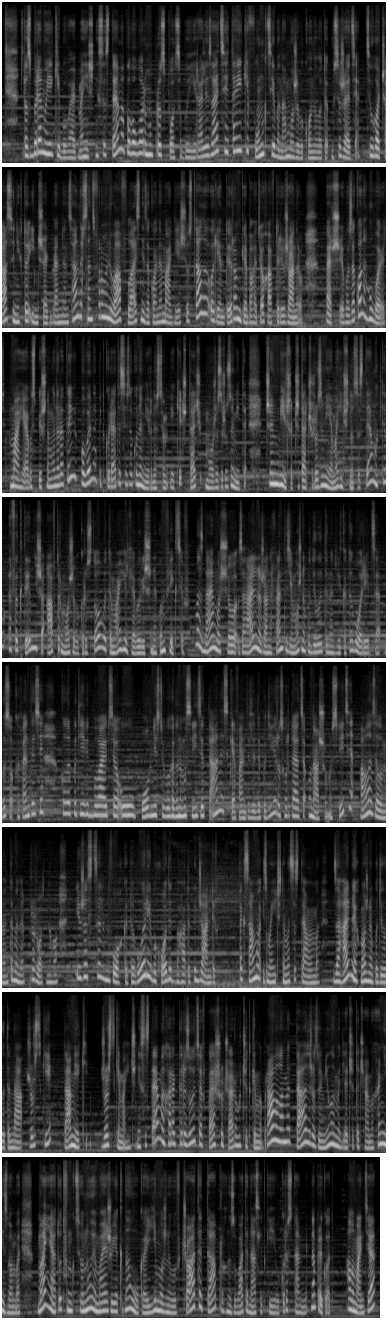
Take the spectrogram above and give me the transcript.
Розберемо, які бувають магічні системи, поговоримо про способи її реалізації та які функції вона може виконувати у сюжеті. Свого часу ніхто інший, як Брендон Сандерсен, сформулював власні закони магії, що стали орієнтиром для багатьох авторів жанру. Перші його закони говорять, магія в успішному наративі повинна підкорятися закономірностям, які читач може зрозуміти. Чим більше читач розуміє магічну систему, тим ефективніше автор може використовувати магію для вирішення конфліктів. Ми знаємо, що загально жанр фентезі можна поділити на дві категорії: це високе фентезі, коли події відбуваються у повністю вигаданому світі, та низьке фентезі, де події розгортаються у нашому світі, але з елементами неприродного. І вже з цих двох категорій виходить багато піджанрів. Так само і з магічними системами. Загально їх можна поділити на жорсткі та м'які. Жорсткі магічні системи характеризуються в першу чергу чіткими правилами та зрозумілими для читача механізмами. Магія тут функціонує майже як наука, її можна вивчати та прогнозувати наслідки її використання. Наприклад, аламантія,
